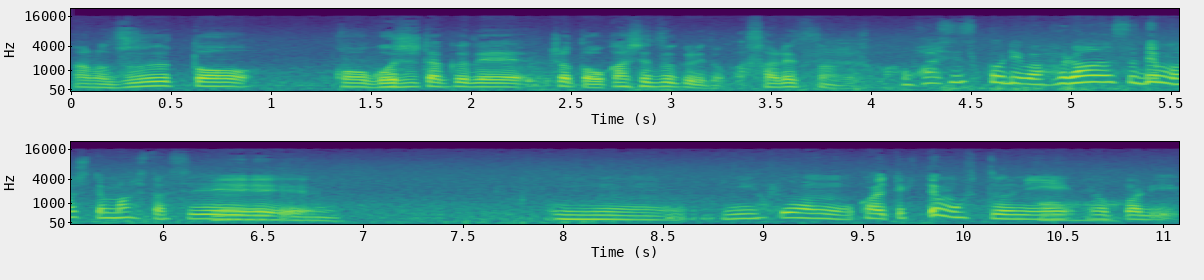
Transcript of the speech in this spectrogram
あのずっとこうご自宅でちょっとお菓子作りとかされてたんですか？お菓子作りはフランスでもしてましたし、うんうん、日本帰ってきても普通にやっぱり。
